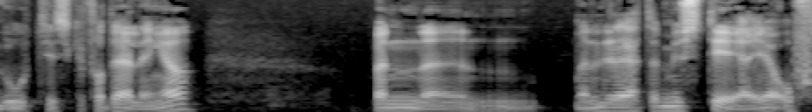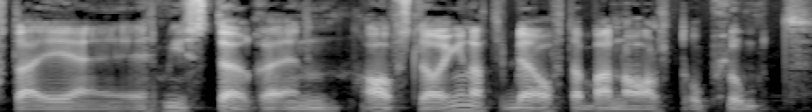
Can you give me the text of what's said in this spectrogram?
gotiske fortellinger. Men, eh, men dette mysteriet ofte er, mye større enn avsløringen. At det blir ofte banalt og plumpt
